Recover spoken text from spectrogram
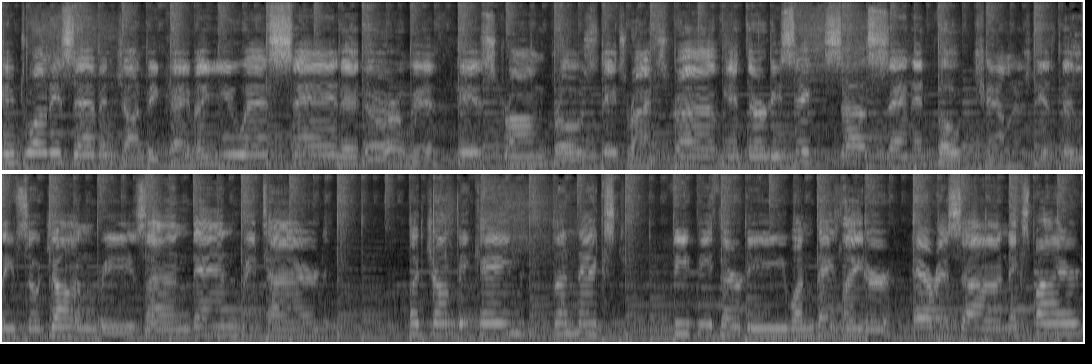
In 27, John became a U.S. Senator with his strong pro-states rights drive. In 36, a Senate vote challenged his beliefs, so John resigned and retired. But John became the next VP 31 days later. Harrison expired.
